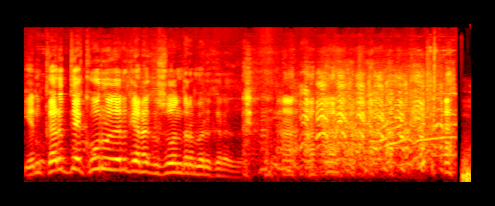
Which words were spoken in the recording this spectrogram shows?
என் கருத்தை கூறுவதற்கு எனக்கு சுதந்திரம் இருக்கிறது.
